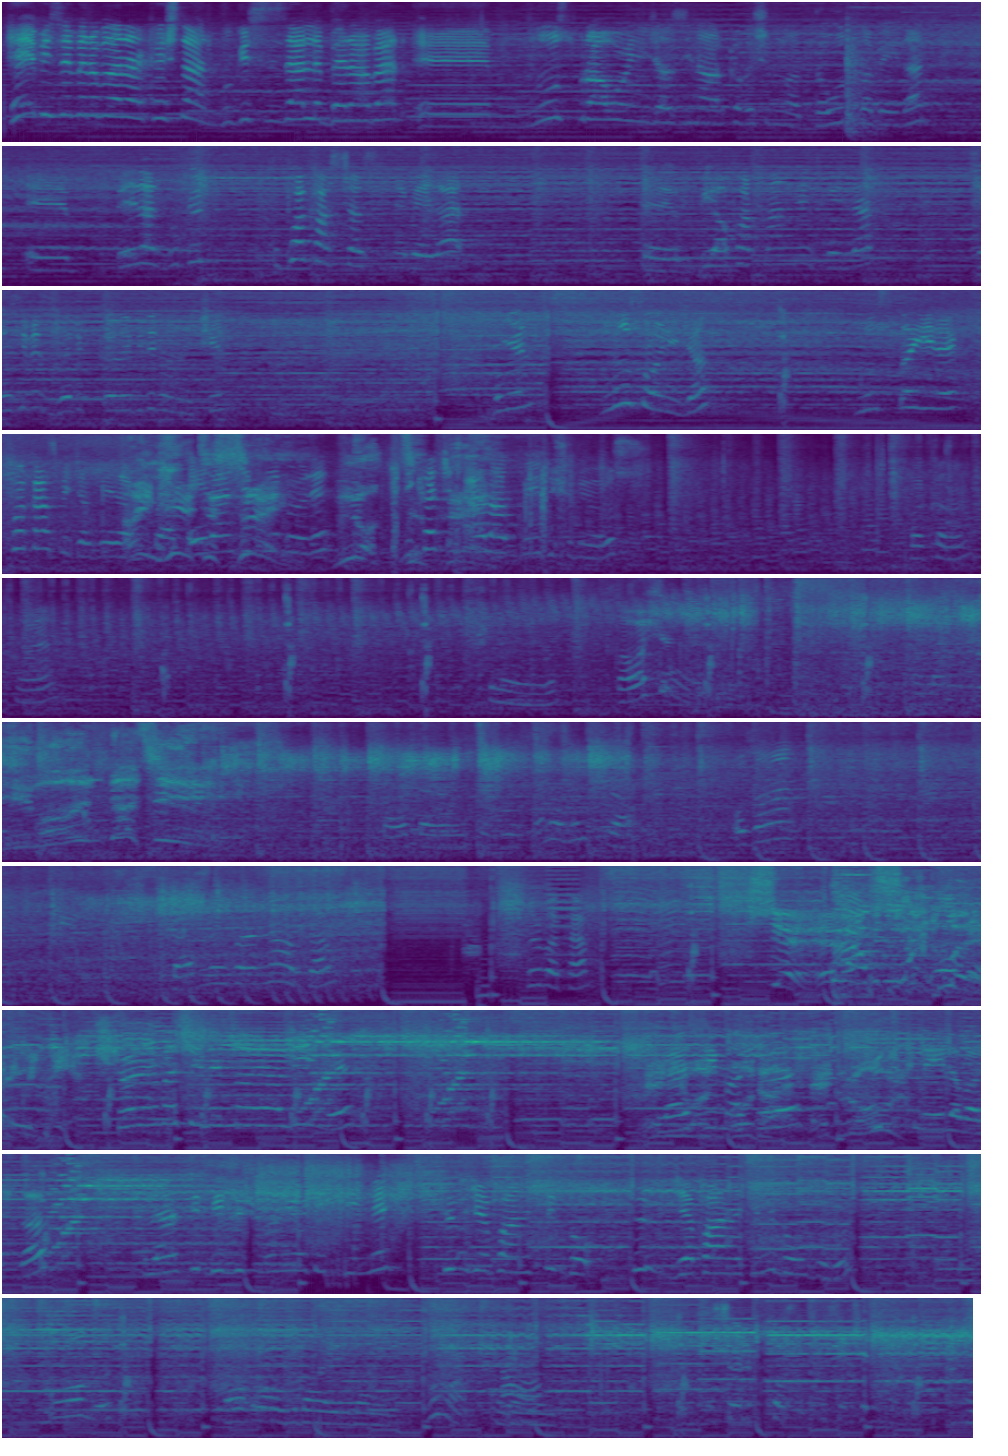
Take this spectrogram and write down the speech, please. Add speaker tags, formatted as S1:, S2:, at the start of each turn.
S1: Hepinize merhabalar arkadaşlar. Bugün sizlerle beraber eee Nus Bravo oynayacağız yine arkadaşımla Davut'la beyler. Eee, beyler bugün kupa kasacağız yine beyler. Eee, bir apartmandayız beyler. Sesimiz garip gelebilir onun için. Nus Nus oynayacağız. Nus'ta yine kupa kasmayacağız beyler. Eğlenceli böyle birkaç el atmayı düşünüyoruz. Bakalım hemen. Şunu oynayalım. Savaş yani.
S2: Limondashi!
S1: Savaş. O zaman ben de o zaman ne alsam? Dur bakalım. Şöyle hemen şeylerini ayarlayayım Clancy
S2: head
S1: 3 neyle başlar? Clancy bir düşmanı yok ettiğinde tüm cephanesi do tüm cephanesini doldurur. Bu olur. O, o, bu daha iyi, daha iyi. Bu mu? Tamam. Şöyle bir kostümü seçelim.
